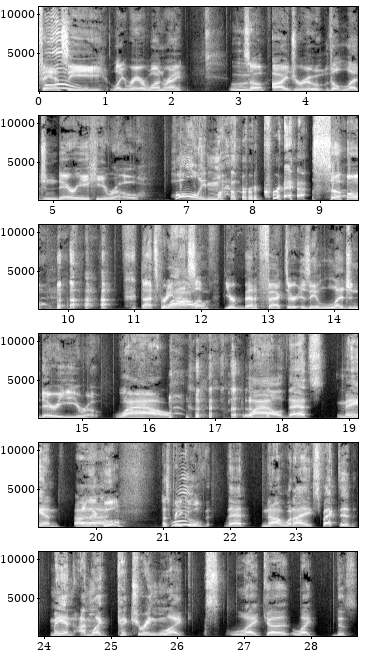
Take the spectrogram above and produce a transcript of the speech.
fancy like rare one, right? Ooh. So I drew the legendary hero. holy mother of crap. So that's pretty Wow. awesome. Your benefactor is a legendary hero. Wow. wow. That's man. Uh, Isn't that cool? That's pretty woo, cool. th- That not what I expected. Man, I'm like picturing like like uh like this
